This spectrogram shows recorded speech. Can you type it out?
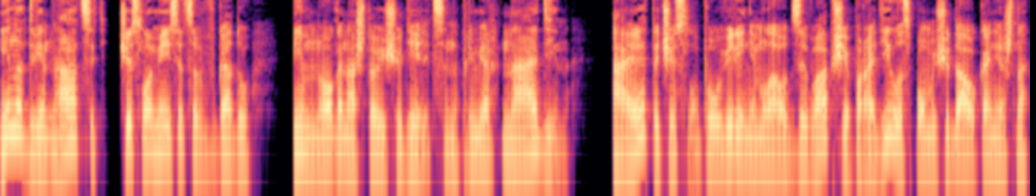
и на 12, число месяцев в году, и много на что еще делится, например, на 1. А это число, по уверениям Лао Цзы, вообще породило, с помощью Дао, конечно,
